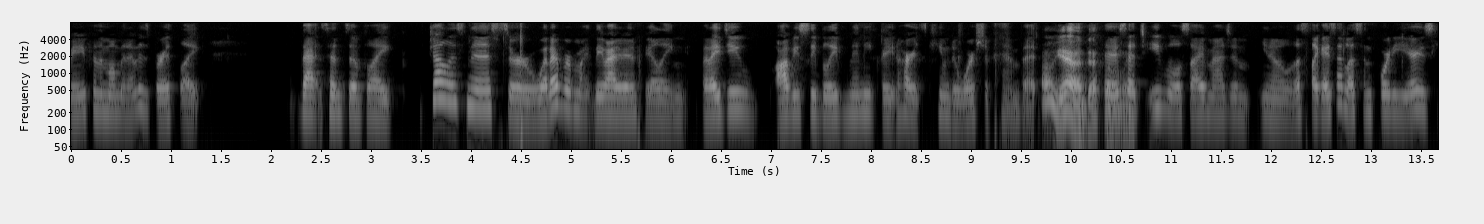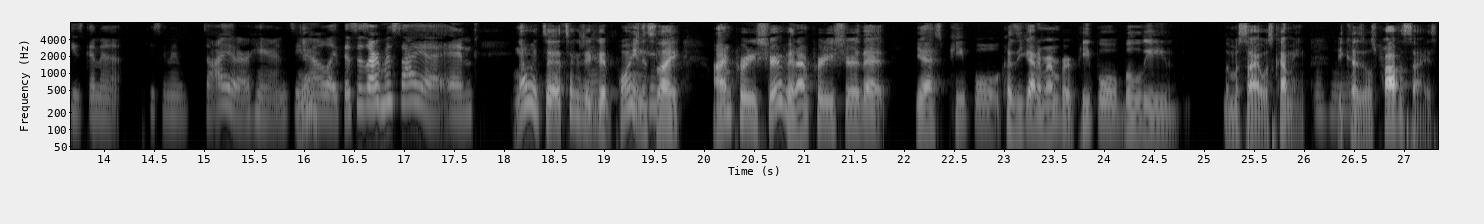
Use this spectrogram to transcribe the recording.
maybe from the moment of his birth, like that sense of like jealousness or whatever might they might have been feeling. But I do obviously believe many great hearts came to worship him, but Oh yeah, definitely. there's such evil, so I imagine you know, less like I said, less than forty years, he's gonna he's gonna die at our hands. You Yeah. know, like this is our Messiah, and No, it's a, it's actually a good point. It's like I'm pretty sure of it. I'm pretty sure that yes, people because you got to remember, people believed the Messiah was coming Mhm. because it was prophesized,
